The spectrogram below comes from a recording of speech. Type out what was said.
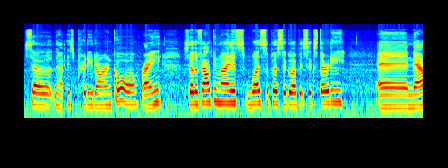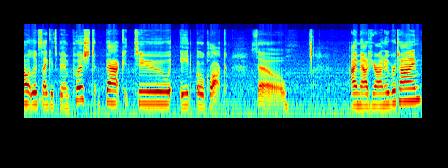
So that is pretty darn cool, right? So the Falcon 9 was supposed to go up at 6.30 and now it looks like it's been pushed back to 8 o'clock. So I'm out here on Uber time.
